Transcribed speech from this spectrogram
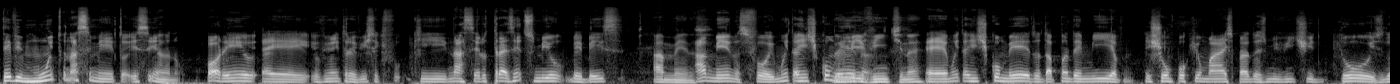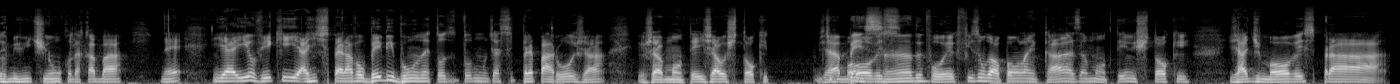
teve muito nascimento esse ano. Porém, eu, é, eu vi uma entrevista que, que nasceram 300 mil bebês a menos. A menos, foi. Muita gente com 2020, medo. né? É, muita gente com medo da pandemia, deixou um pouquinho mais para 2022, 2021, quando acabar, né? E aí eu vi que a gente esperava o baby boom, né? Todo, todo mundo já se preparou já. Eu já montei já o estoque já de móveis. Pensando. Foi, fiz um galpão lá em casa, montei um estoque já de móveis para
